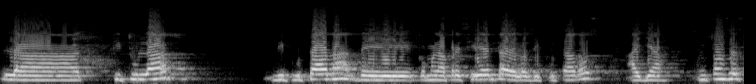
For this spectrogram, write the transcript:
la titular diputada de, como la presidenta de los diputados allá. Entonces,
